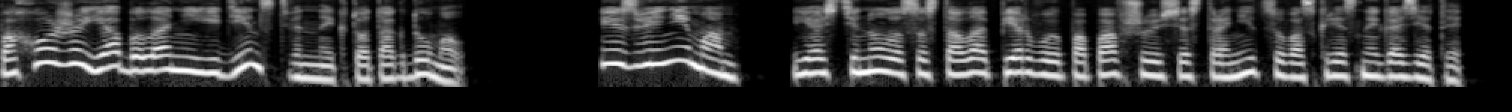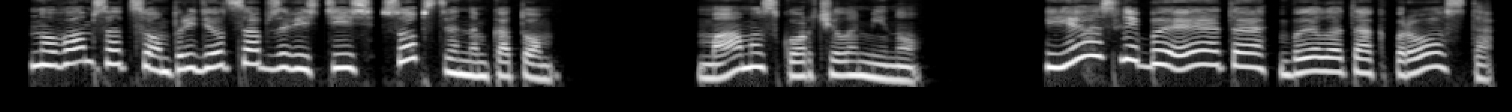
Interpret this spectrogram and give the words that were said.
Похоже, я была не единственной, кто так думал. «Извини, мам», — я стянула со стола первую попавшуюся страницу воскресной газеты. «Но вам с отцом придется обзавестись собственным котом». Мама скорчила мину. «Если бы это было так просто»,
